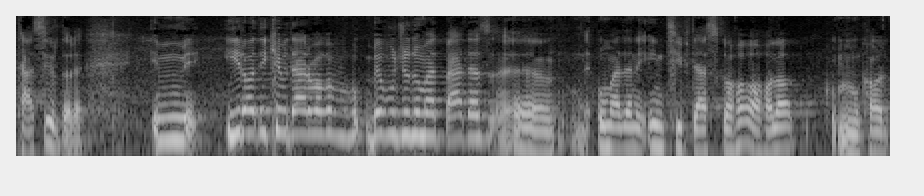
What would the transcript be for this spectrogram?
تاثیر داره. ایرادی که در واقع به وجود اومد بعد از اومدن این تیپ دستگاه ها حالا کار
